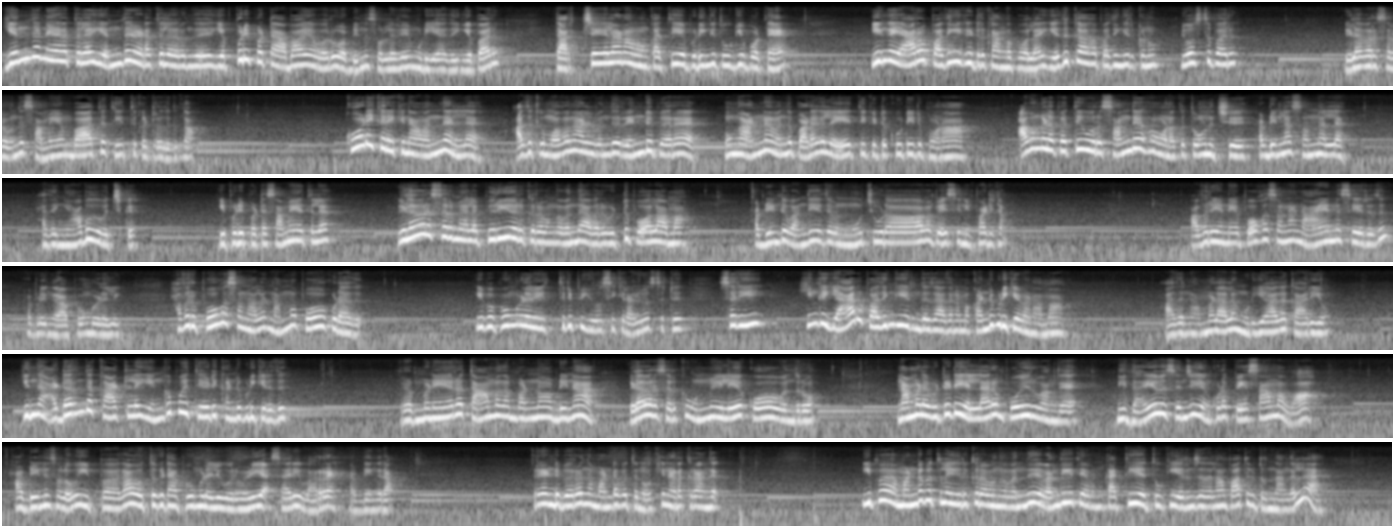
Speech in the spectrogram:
எந்த நேரத்தில் எந்த இடத்துல இருந்து எப்படிப்பட்ட அபாயம் வரும் அப்படின்னு சொல்லவே முடியாது. இங்கே பாரு தற்செயலாக நான் உன் கத்தியை பிடுங்கி தூக்கி போட்டேன். இங்கே யாரோ பதுங்கிக்கிட்டு இருக்காங்க போல எதுக்காக பதுங்கியிருக்கணும்? யோசித்து பாரு. இளவரசரை வந்து சமயம் பார்த்து தீர்த்து கட்டுறதுக்கு தான் கோடிக்கரைக்கு நான் வந்தேன்ல அதுக்கு முத நாள் வந்து ரெண்டு பேரை உங்கள் அண்ணன் வந்து படகுல ஏற்றிக்கிட்டு கூட்டிகிட்டு போனா அவங்கள பற்றி ஒரு சந்தேகம் உனக்கு தோணுச்சு அப்படின்லாம் சொன்னல அதை ஞாபகம் வச்சுக்க. இப்படிப்பட்ட சமயத்தில் இளவரசர் மேலே பிரியம் இருக்கிறவங்க வந்து அவரை விட்டு போகலாமா அப்படின்ட்டு வந்தியத்தேவன் மூச்சு விடாமல் பேசி நிப்பாட்டிட்டான். அவர் என்னைய போக சொன்னால் நான் என்ன செய்கிறது அப்படிங்கிறா பூங்குழலி அவர் போக சொன்னாலும் நம்ம போகக்கூடாது. இப்போ பூங்குழலி திருப்பி யோசிக்கிறா. யோசிச்சுட்டு சரி இங்கே யார் பதுங்கி இருந்தது? அதை நம்ம கண்டுபிடிக்க வேணாமா? அது நம்மளால் முடியாத காரியம். இந்த அடர்ந்த காட்டில் எங்கே போய் தேடி கண்டுபிடிக்கிறது? ரொம்ப நேரம் தாமதம் பண்ணோம் அப்படின்னா இளவரசருக்கு உண்மையிலேயே கோவம் வந்துடும் நம்மளை விட்டுட்டு எல்லாரும் போயிடுவாங்க நீ தயவு செஞ்சு என் கூட பேசாமல் வா. அப்படின்னு சொல்லவும் இப்போ தான் ஒத்துக்கிட்டா பூங்குழலி ஒரு வழியா. சரி வர்றேன் அப்படிங்கிறா. ரெண்டு பேரும் அந்த மண்டபத்தை நோக்கி நடக்கிறாங்க. இப்போ மண்டபத்தில் இருக்கிறவங்க வந்து வந்தியத்தேவன் கத்தியை தூக்கி எரிஞ்சதெல்லாம் பார்த்துக்கிட்டு இருந்தாங்கல்ல?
